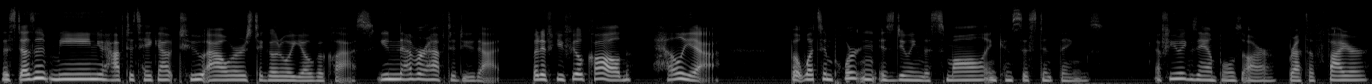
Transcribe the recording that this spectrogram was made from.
This doesn't mean you have to take out two hours to go to a yoga class. You never have to do that. But if you feel called, hell yeah. But what's important is doing the small and consistent things. A few examples are breath of fire,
